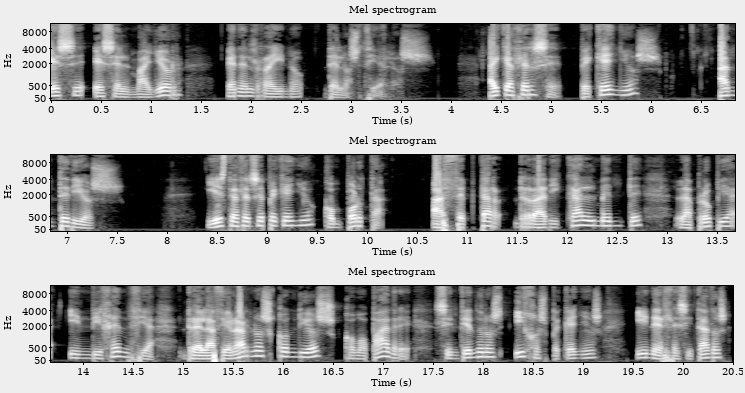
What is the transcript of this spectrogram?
ese es el mayor en el reino de los cielos. Hay que hacerse pequeños ante Dios. Y este hacerse pequeño comporta aceptar radicalmente la propia indigencia, relacionarnos con Dios como Padre, sintiéndonos hijos pequeños y necesitados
